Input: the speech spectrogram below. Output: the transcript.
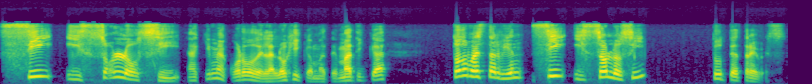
sí y solo sí, aquí me acuerdo de la lógica matemática, todo va a estar bien sí y solo sí tú te atreves.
